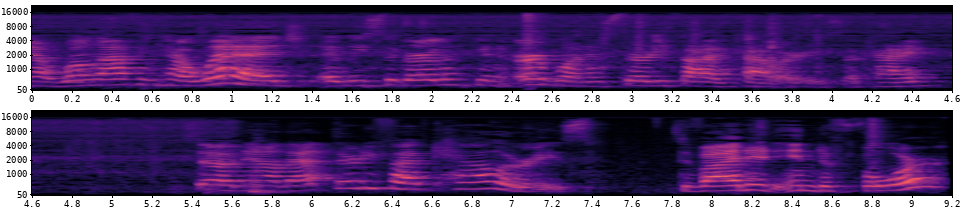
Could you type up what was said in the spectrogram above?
Now, one Laughing Cow wedge, at least the garlic and herb one, is 35 calories, okay? So now that 35 calories divided into four,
